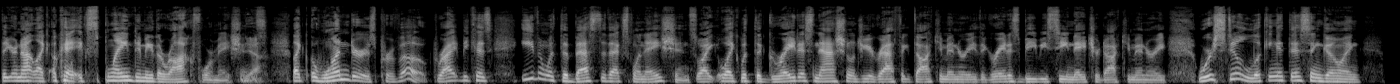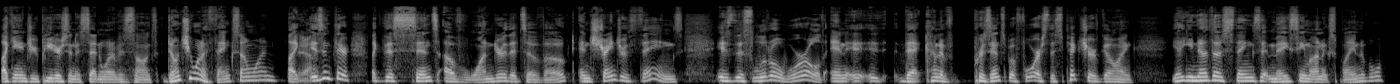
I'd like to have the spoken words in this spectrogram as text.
that you're not like, okay, explain to me the rock formations. Yeah. Like wonder is provoked, right? Because even with the best of explanations, like like with the greatest National Geographic documentary, the greatest BBC nature documentary, we're still looking at this and going, like Andrew Peterson has said in one of his songs, don't you want to thank someone? Like, Yeah. isn't there like this sense of wonder that's evoked? And Stranger Things is this little world and it, it, that kind of presents before us this picture of going, yeah, you know those things that may seem unexplainable?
